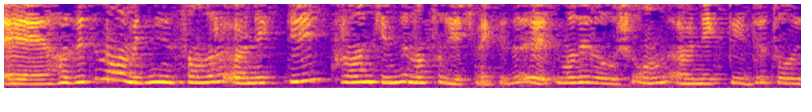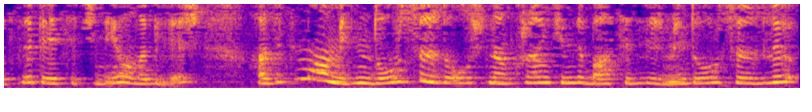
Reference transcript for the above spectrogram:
E, Hz. Muhammed'in insanlara örnekliği Kur'an-ı Kerim'de nasıl geçmektedir? Evet model oluşu onun örnekliğidir. Dolayısıyla B seçeneği olabilir. Hz. Muhammed'in doğru sözlü oluşundan Kur'an-ı Kerim'de bahsedilir mi? Doğru sözlü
